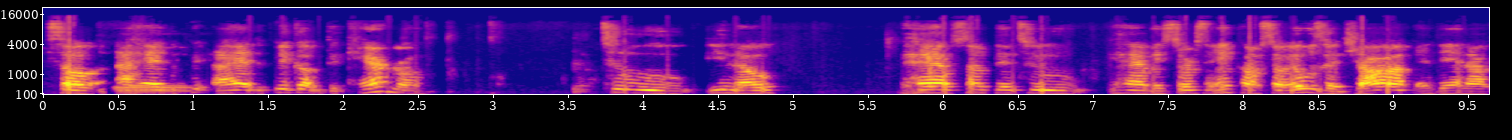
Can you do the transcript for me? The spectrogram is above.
So yeah. I had to I had to pick up the camera to, you know, have something to have a source of income. So it was a job and then I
